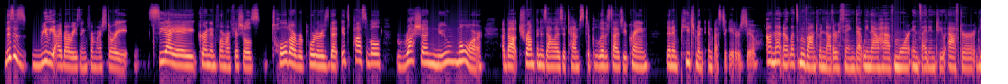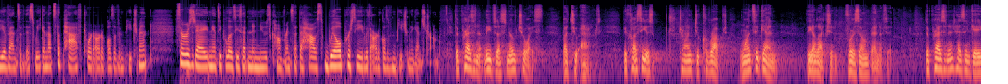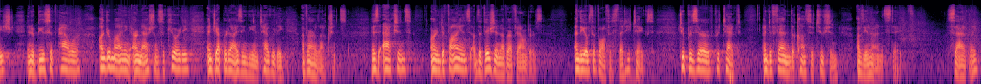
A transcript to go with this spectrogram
This is really eyebrow raising from our story. CIA current and former officials told our reporters that it's possible Russia knew more about Trump and his allies' attempts to politicize Ukraine than impeachment investigators do. On that note, let's move on to another thing that we now have more insight into after the events of this week, and that's the path toward articles of impeachment. Thursday, Nancy Pelosi said in a news conference that the House will proceed with articles of impeachment against Trump. The president leaves us no choice but to act because he is trying to corrupt once again the election for his own benefit. The president has engaged in abuse of power undermining our national security and jeopardizing the integrity of our elections. His actions are in defiance of the vision of our founders and the oath of office that he takes to preserve, protect, and defend the Constitution of the United States. Sadly,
